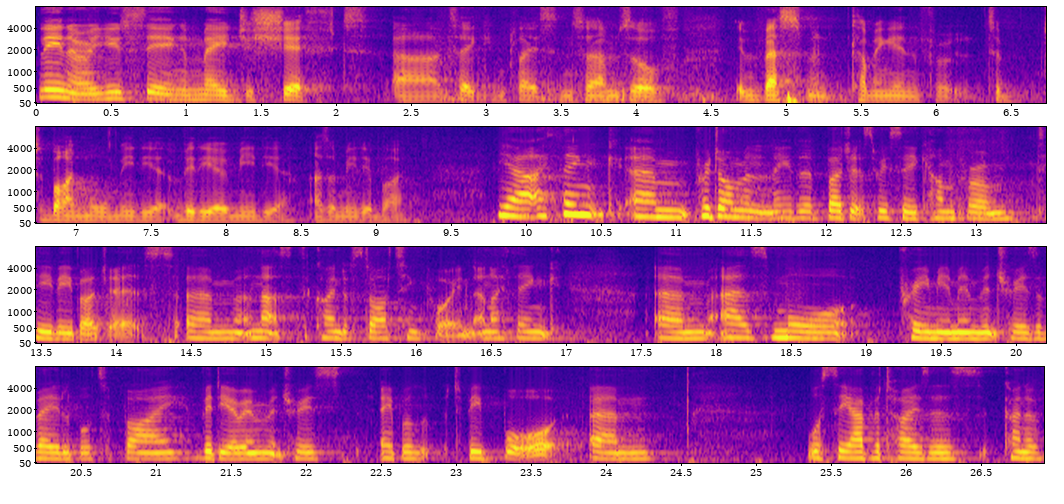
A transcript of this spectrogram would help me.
Lina, are you seeing a major shift uh, taking place in terms of investment coming in for, to, to buy more media, video media as a media buy? Yeah, I think um, predominantly the budgets we see come from TV budgets, um, and that's the kind of starting point. And I think um, as more premium inventory is available to buy, video inventory is able to be bought, um, we'll see advertisers kind of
